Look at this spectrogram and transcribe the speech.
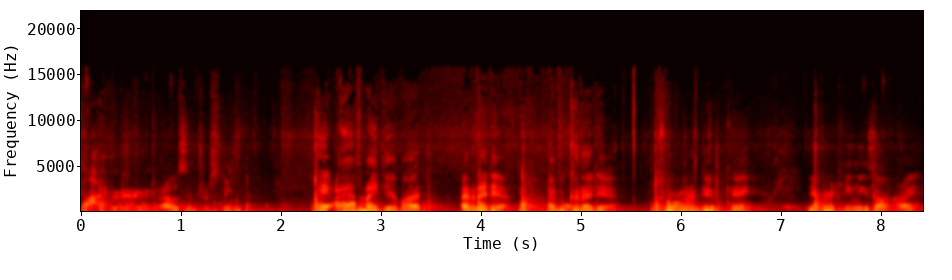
Got hurt. That was interesting. Hey, I have an idea, bud. I have an idea. I have a good idea. This is what we're gonna do, okay? You have your Heelys on, right?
